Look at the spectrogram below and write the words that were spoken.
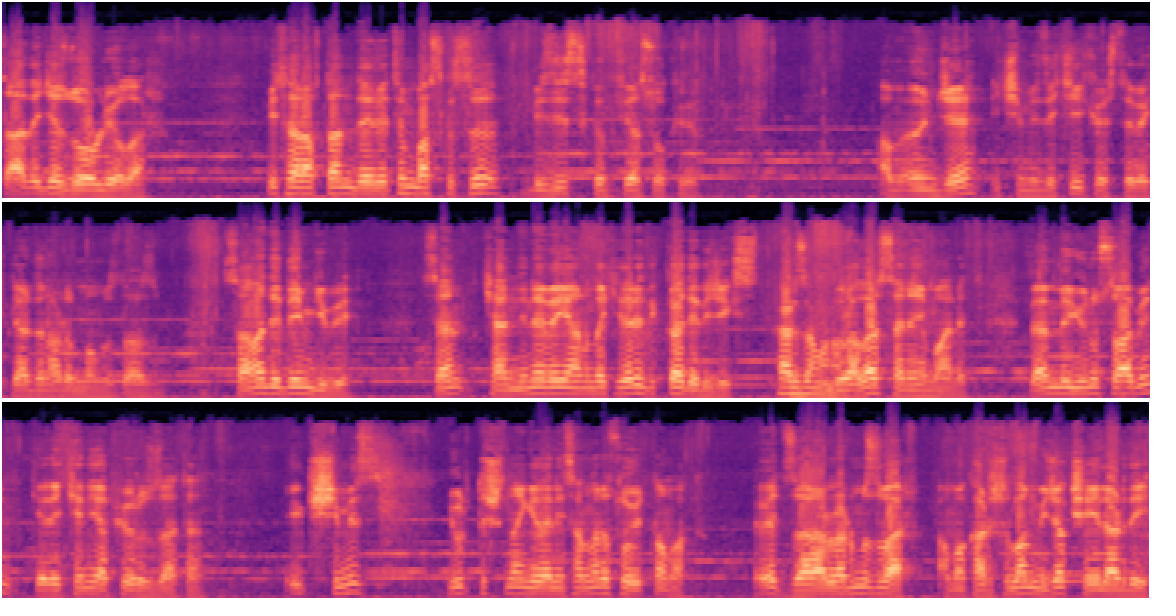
Sadece zorluyorlar. Bir taraftan devletin baskısı bizi sıkıntıya sokuyor. Ama önce içimizdeki köstebeklerden arınmamız lazım. Sana dediğim gibi sen kendine ve yanındakilere dikkat edeceksin. Her zaman abi. Buralar sana emanet. Ben ve Yunus abin gerekeni yapıyoruz zaten. İlk işimiz yurt dışından gelen insanları soyutlamak. Evet zararlarımız var ama karşılanmayacak şeyler değil.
